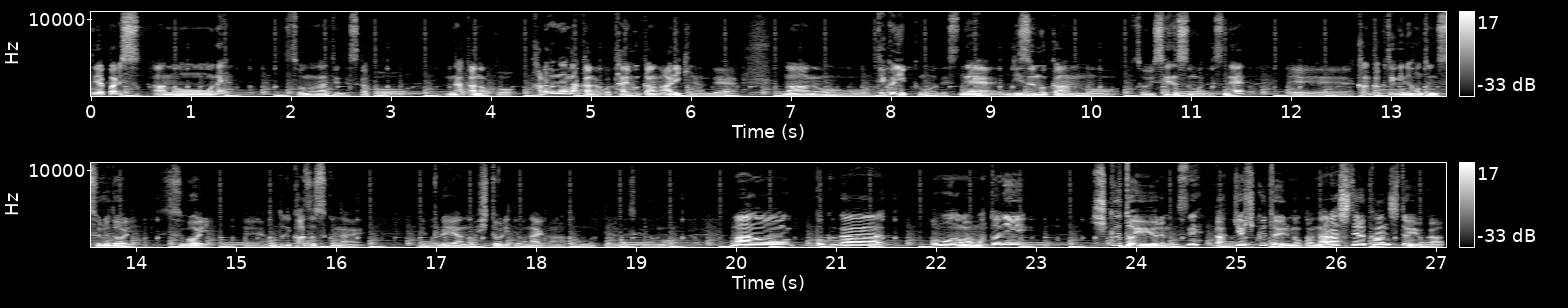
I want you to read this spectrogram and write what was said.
ってやっぱりあのー、ねそのなんていうんですかこう中のこう体の中のこうタイム感ありきなんで、まあ、あのテクニックもですねリズム感もそういうセンスもですね、えー、感覚的に本当に鋭いすごい、えー、本当に数少ないプレイヤーの一人ではないかなと思ってるんですけども、まあ、あの僕が思うのは本当に弾くというよりもですね楽器を弾くというよりもこう鳴らしてる感じというか、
